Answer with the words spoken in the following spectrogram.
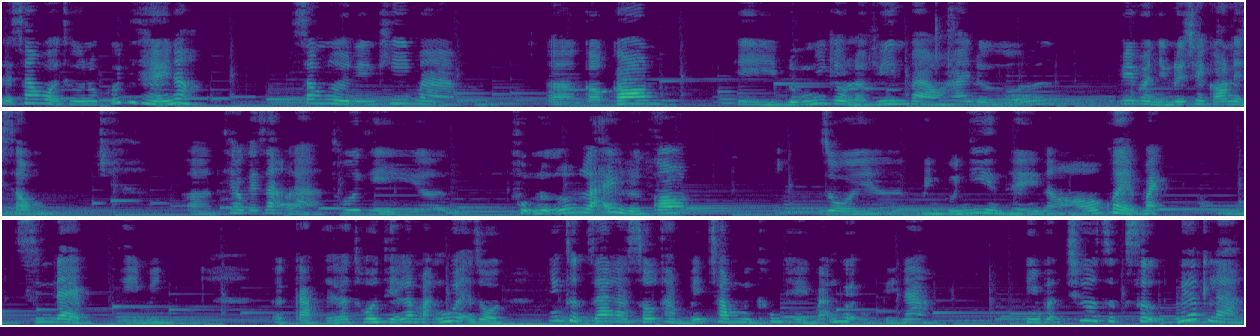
Tại sao mọi thứ nó cứ như thế nhỉ xong rồi đến khi mà uh, có con thì đúng như kiểu là vin vào hai đứa vin vào những đứa trẻ con để sống. Uh, theo cái dạng là thôi thì uh, phụ nữ lãi ở đứa con. Rồi uh, mình cứ nhìn thấy nó khỏe mạnh xinh đẹp thì mình ờ, cảm thấy là thôi thế là mãn nguyện rồi. Nhưng thực ra là sâu thẳm bên trong mình không hề mãn nguyện một tí nào. Mình vẫn chưa thực sự biết là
